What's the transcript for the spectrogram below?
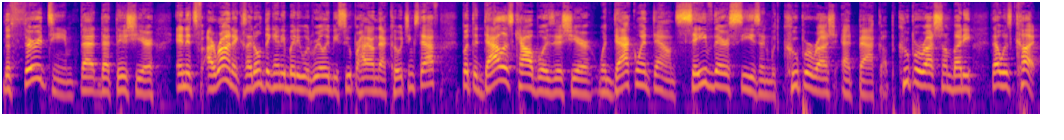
The third team that that this year, and it's ironic because I don't think anybody would really be super high on that coaching staff, but the Dallas Cowboys this year, when Dak went down, saved their season with Cooper Rush at backup. Cooper Rush, somebody that was cut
